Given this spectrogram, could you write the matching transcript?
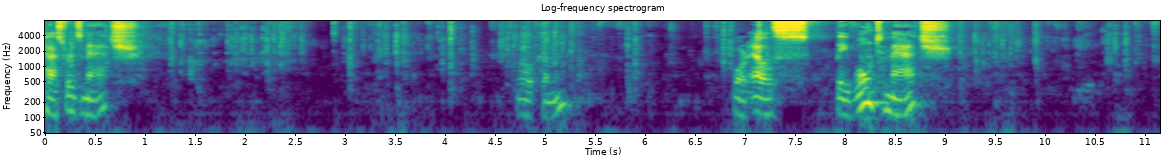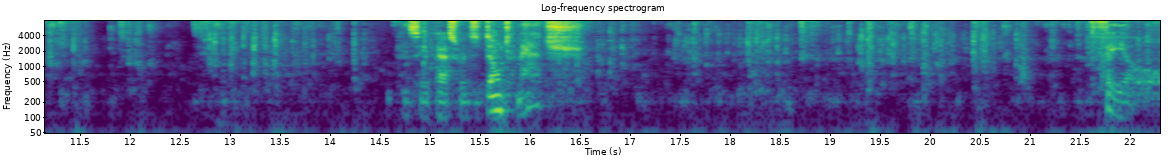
passwords match. Welcome. Or else they won't match. Can say passwords don't match. Fail.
